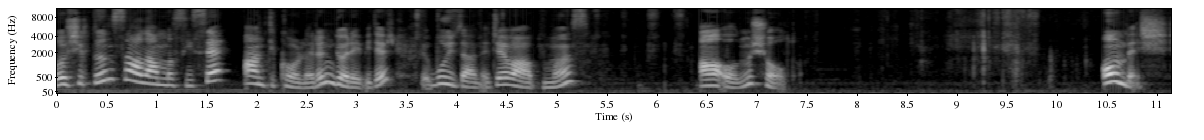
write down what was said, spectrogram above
Bağışıklığın sağlanması ise antikorların görevidir. Ve bu yüzden de cevabımız A olmuş oldu. 15.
